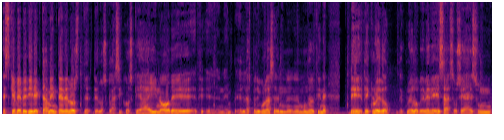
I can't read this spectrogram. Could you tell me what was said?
Es que bebe directamente de los, de, de los clásicos que hay, ¿no? De, en, en- en las películas, en, en el mundo del cine, de, de Cluedo, de Cluedo, bebe de esas. O sea, es un,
